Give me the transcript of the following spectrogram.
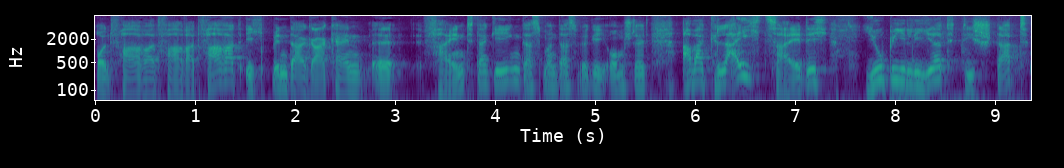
Und Fahrrad, Fahrrad, Fahrrad. Ich bin da gar kein äh, Feind dagegen, dass man das wirklich umstellt. Aber gleichzeitig jubiliert die Stadt,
